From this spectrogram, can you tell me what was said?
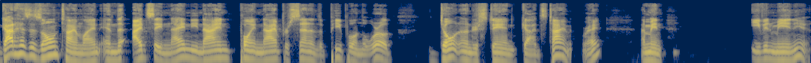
God has his own timeline, and the, I'd say 99.9% of the people in the world don't understand God's timing, right? I mean, even me and you,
